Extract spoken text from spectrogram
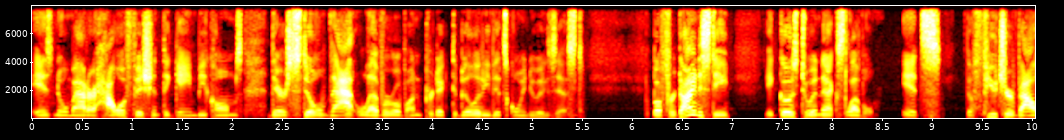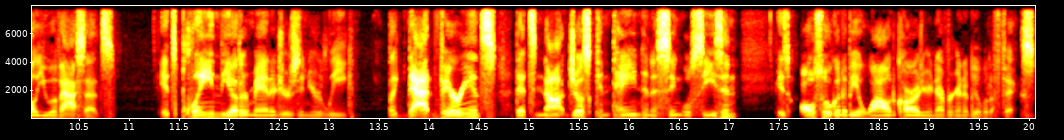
is no matter how efficient the game becomes, there's still that level of unpredictability that's going to exist. But for Dynasty, it goes to a next level. It's the future value of assets. It's playing the other managers in your league. Like that variance that's not just contained in a single season is also going to be a wild card you're never going to be able to fix.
